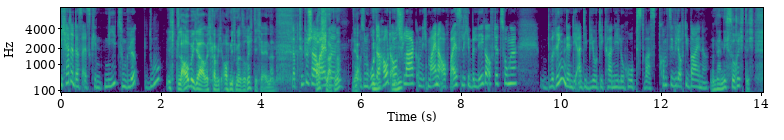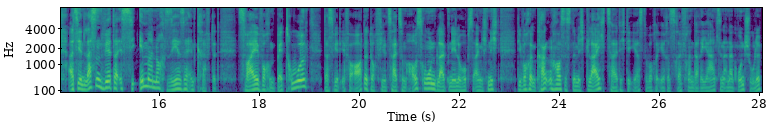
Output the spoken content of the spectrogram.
Ich hatte das als Kind nie, zum Glück. Du? Ich glaube ja, aber ich kann mich auch nicht mehr so richtig erinnern. Ich glaube, typischerweise Ausschlag, ne? ja. ist ein roter mhm. Hautausschlag mhm. und ich meine auch weißliche Belege auf der Zunge. Bringen denn die Antibiotika Nilo Hobst was? Kommt sie wieder auf die Beine? Na, nicht so richtig. Als sie entlassen wird, da ist sie immer noch sehr, sehr entkräftet. Zwei Wochen Bettruhe, das wird ihr verordnet, doch viel Zeit zum Ausruhen bleibt Nele Hobst eigentlich nicht. Die Woche im Krankenhaus ist nämlich gleich gleichzeitig die erste Woche ihres Referendariats in einer Grundschule.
